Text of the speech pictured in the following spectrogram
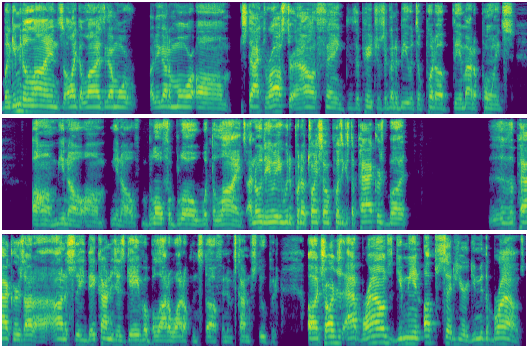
But give me the Lions. I like the Lions. They got more. They got a more um stacked roster, and I don't think the Patriots are going to be able to put up the amount of points um, you know, um, you know, blow for blow with the Lions. I know they were able to put up 27 points against the Packers, but the Packers, I, honestly, they kind of just gave up a lot of wide open stuff, and it was kind of stupid. Uh, Chargers at Browns. Give me an upset here. Give me the Browns.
